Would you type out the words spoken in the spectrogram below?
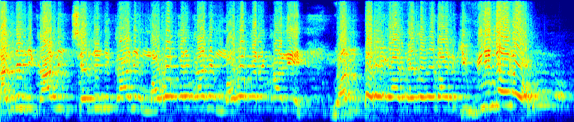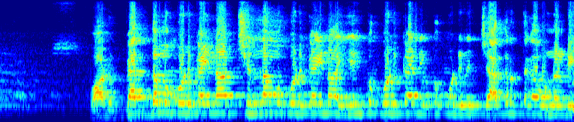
తల్లిని కానీ చెల్లిని కానీ మరొకరి కానీ మరొకరి కానీ ఒంటరిగా నిలవడానికి వీలేదు వాడు పెద్దమ్మ కొడుకైనా చిన్నమ్మ కొడుకైనా ఇంకో కొడుకైనా ఇంకో కొడుకైనా జాగ్రత్తగా ఉండండి.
